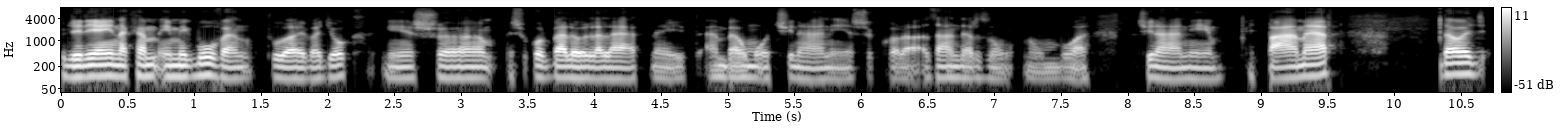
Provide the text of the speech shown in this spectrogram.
ugye én nekem, én még Bowen tulaj vagyok, és, és akkor belőle lehetne itt Embeumot csinálni, és akkor az Andersonomból csinálni egy Palmert, de hogy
